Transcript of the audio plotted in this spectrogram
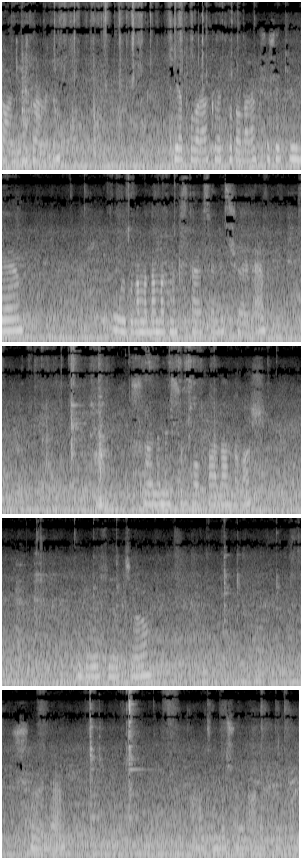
Daha önce hiç görmedim. Fiyat olarak ve kod olarak şu şekilde. Uygulamadan bakmak isterseniz şöyle. Şöyle meşhur goldlardan da var. Kodu ve fiyatı. Şöyle. Altında şöyle ayakları var.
